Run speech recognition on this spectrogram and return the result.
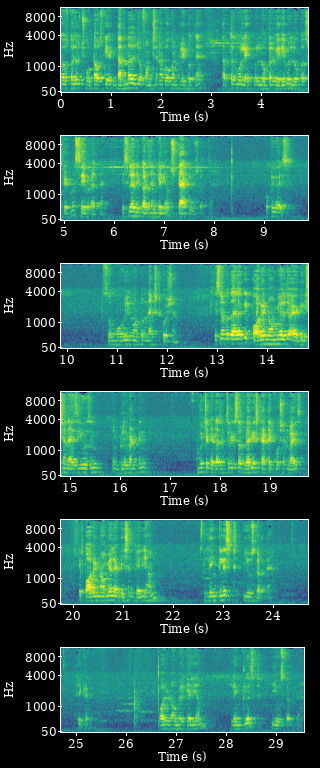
या उसका जो छोटा, उसके इंटरनल जो फ़ंक्शन है, वो कंप्लीट होते हैं, तब तक वो लोकल वेरिएबल लोकल स्टेट में सेव रहते हैं। इसलिए रिकर्जन के लिए हम स्टैक यूज़ करते हैं। Okay guys so moving on to next question इसमें बताएगा कि पॉलिनोमियल जो addition as using implementing which data structure it's a very static question guys कि पॉलिनोमियल एडिशन के लिए हम लिंक लिस्ट यूज़ करते हैं। ठीक है? पॉलिनोमियल के लिए हम लिंक लिस्ट यूज़ करते हैं।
